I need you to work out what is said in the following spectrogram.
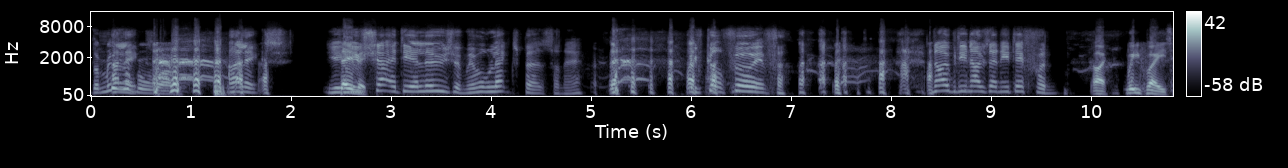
the miserable Alex, one. Alex, you, you shattered the illusion. We're all experts on here. We've got through it. For... Nobody knows any different. All right, rephrase.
